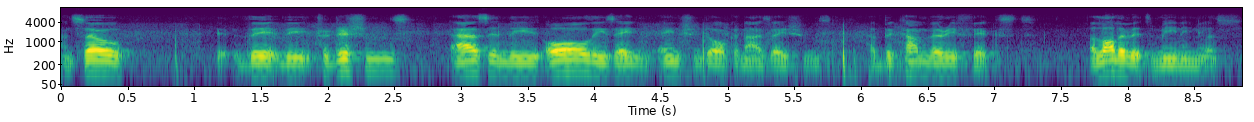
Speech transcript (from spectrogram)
And so the, the traditions, as in the, all these ancient organizations, have become very fixed. A lot of it's meaningless.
